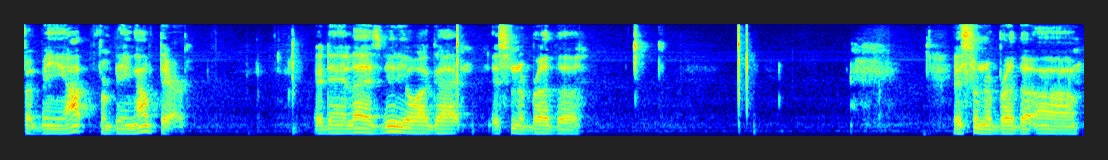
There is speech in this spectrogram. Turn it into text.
from being out from being out there. And then last video I got is from the brother. It's from the brother um,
